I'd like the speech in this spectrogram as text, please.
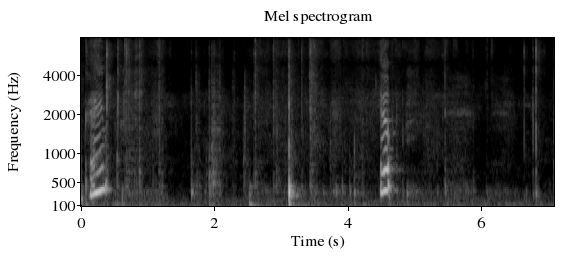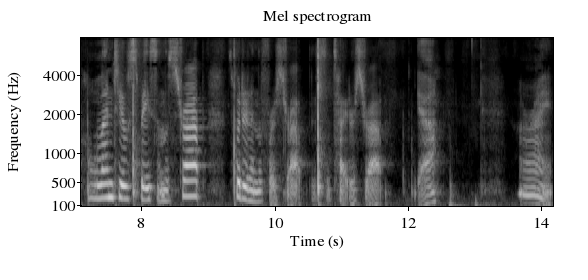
Okay. Yep. Plenty of space in the strap. Let's put it in the first strap. It's a tighter strap. Yeah. Right.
